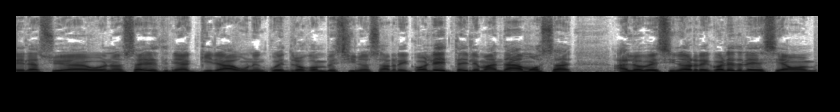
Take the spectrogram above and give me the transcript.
de la ciudad de Buenos Aires, tenía que ir a un encuentro con vecinos a Recoleta y le mandábamos a, a los vecinos de Recoleta, le decíamos,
